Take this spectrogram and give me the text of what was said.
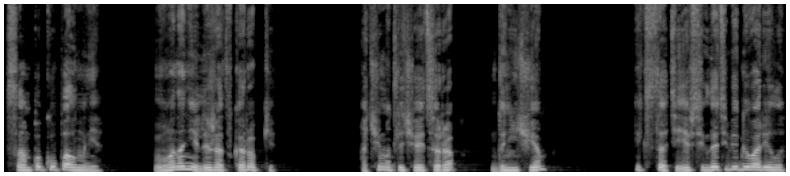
Сам покупал мне. Вон они лежат в коробке. А чем отличается раб? Да ничем. И, кстати, я всегда тебе говорила,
